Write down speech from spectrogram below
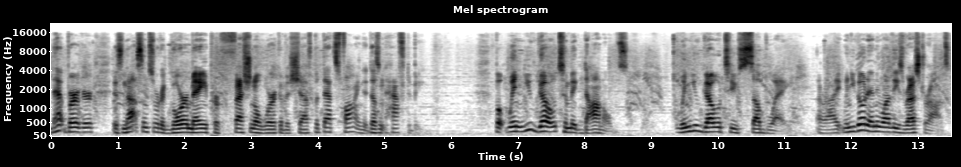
That burger is not some sort of gourmet professional work of a chef, but that's fine. It doesn't have to be. But when you go to McDonald's, when you go to Subway, all right, when you go to any one of these restaurants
